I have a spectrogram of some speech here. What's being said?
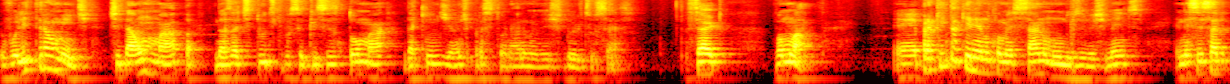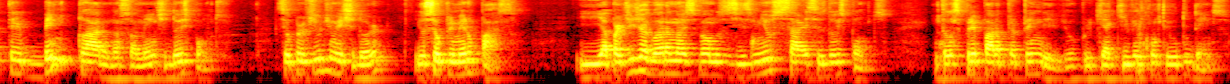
Eu vou literalmente te dar um mapa das atitudes que você precisa tomar daqui em diante para se tornar um investidor de sucesso. Tá certo? Vamos lá. É, para quem está querendo começar no mundo dos investimentos, é necessário ter bem claro na sua mente dois pontos: seu perfil de investidor e o seu primeiro passo. E a partir de agora nós vamos esmiuçar esses dois pontos. Então se prepara para aprender, viu? Porque aqui vem conteúdo denso.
